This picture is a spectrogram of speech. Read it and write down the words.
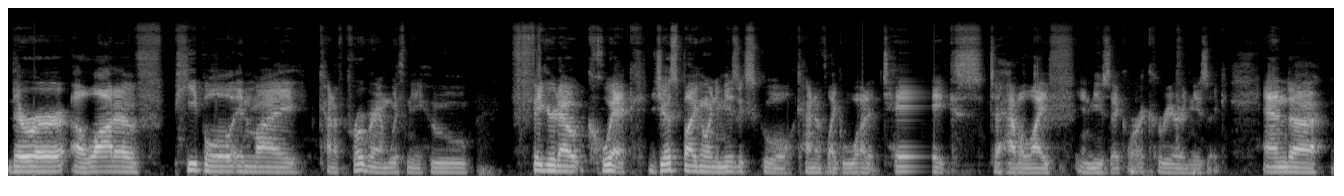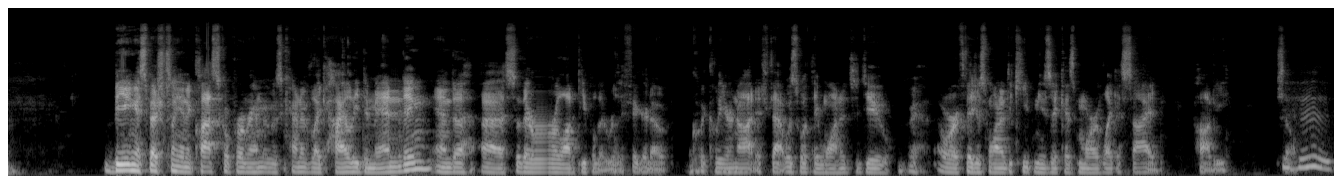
there are a lot of people in my kind of program with me who figured out quick just by going to music school kind of like what it takes to have a life in music or a career in music and uh, being especially in a classical program it was kind of like highly demanding and uh, uh, so there were a lot of people that really figured out quickly or not if that was what they wanted to do or if they just wanted to keep music as more of like a side hobby so mm-hmm.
